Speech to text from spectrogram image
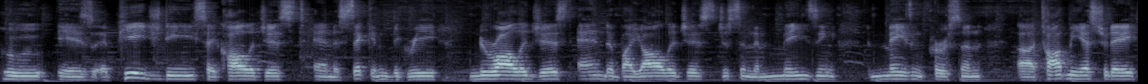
who is a PhD psychologist and a second degree neurologist and a biologist, just an amazing, amazing person. Uh, taught me yesterday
